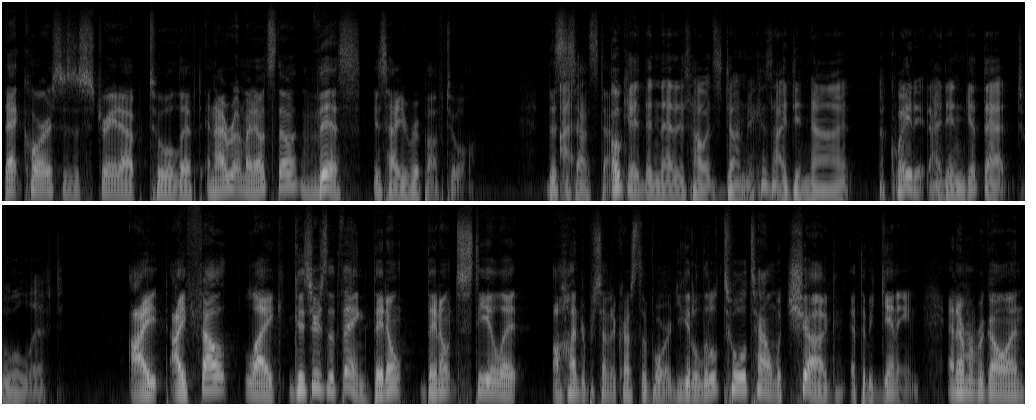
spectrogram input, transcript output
that chorus is a straight up Tool lift. And I wrote in my notes though, this is how you rip off Tool. This is I- how it's done. Okay, then that is how it's done because I did not equate it. I didn't get that tool lift. I I felt like because here's the thing they don't they don't steal it 100% across the board. You get a little Tool Town with Chug at the beginning. And I remember going,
